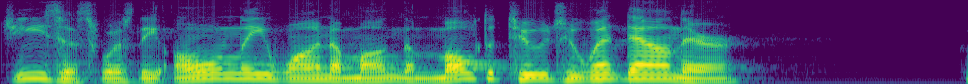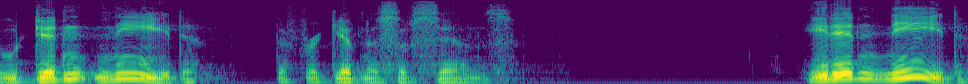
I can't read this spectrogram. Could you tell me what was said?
Jesus was the only one among the multitudes who went down there who didn't need the forgiveness of sins. He didn't need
